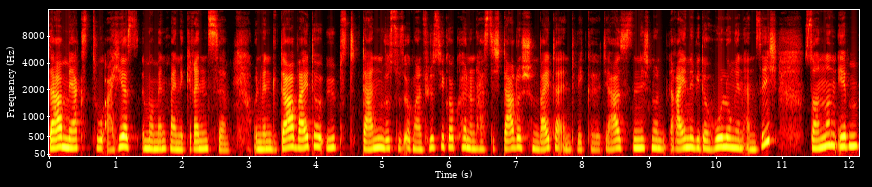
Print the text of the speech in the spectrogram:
da merkst du, ah, hier ist im Moment meine Grenze. Und wenn du da weiter übst, dann wirst du es irgendwann flüssiger können und hast dich dadurch schon weiterentwickelt. Ja, es sind nicht nur reine Wiederholungen an sich, sondern eben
